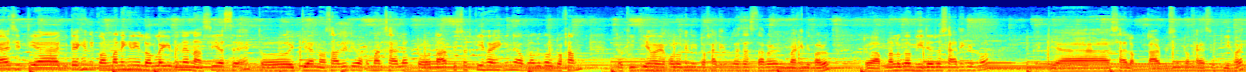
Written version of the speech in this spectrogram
গাইজ এতিয়া গোটেইখিনি কণমানিখিনি লগ লাগি পিনে নাচি আছে তো এতিয়া নচা ভিডিঅ' অকণমান চাই লওক। তো তাৰপিছত কি হয় সেইখিনি আপোনালোকক দেখাম। তো কি কি হয় সকলোখিনি দেখাই থাকিবলৈ চেষ্টা কৰিম যিমানখিনি পাৰোঁ। তো আপোনালোকৰ ভিডিঅ'টো চাই থাকিব। এতিয়া চাই লওক তাৰপিছত দেখাই আছোঁ কি হয়।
